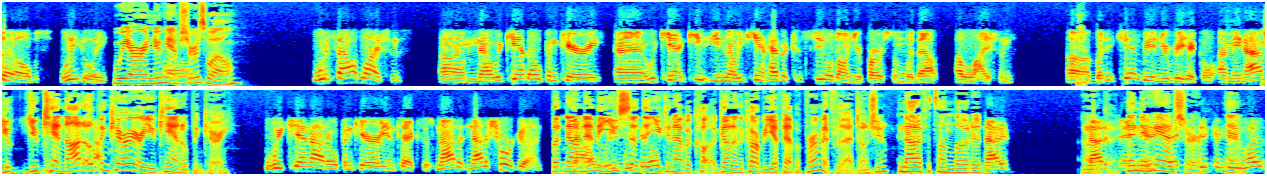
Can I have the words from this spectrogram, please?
ourselves legally We are in New Hampshire as well. without license. Um, now we can't open carry. Uh, we can't keep. You know, you can't have it concealed on your person without a license. Uh, But it can be in your vehicle. I mean, I'm, You you cannot open carry, or you can open carry. we cannot open carry in Texas. Not a, not a short gun. But now, Now, Nemi, we- you we said that you can have a, ca- a gun in the car, but you have to have a permit for that, don't you? Not if it's unloaded. Not in, not Okay. and In New Texas, Hampshire, it can yeah. be lo-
